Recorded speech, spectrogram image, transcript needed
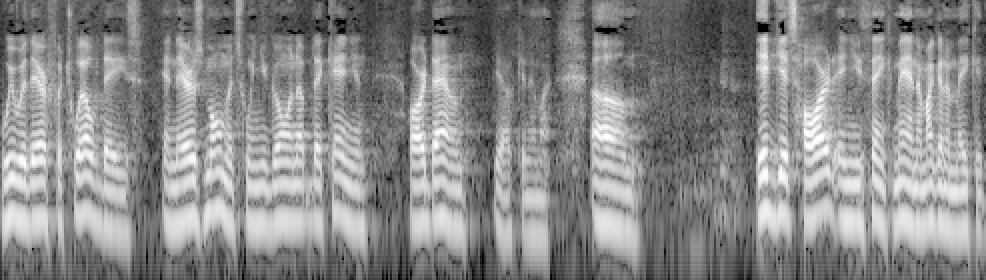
we were there for 12 days, and there's moments when you're going up that canyon or down. Yeah, okay, never mind. Um, it gets hard, and you think, man, am I going to make it?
